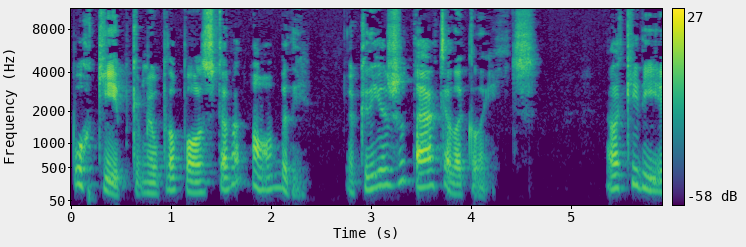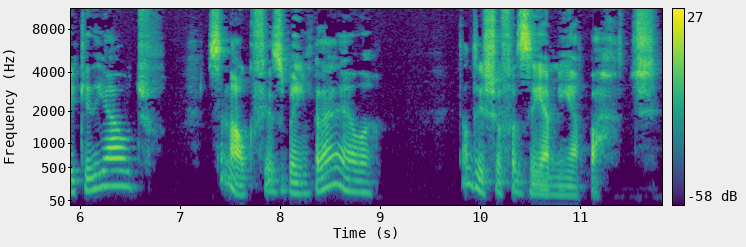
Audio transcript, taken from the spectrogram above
Por quê? Porque meu propósito era nobre. Eu queria ajudar aquela cliente. Ela queria aquele áudio, sinal que fez bem para ela. Então, deixa eu fazer a minha parte.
